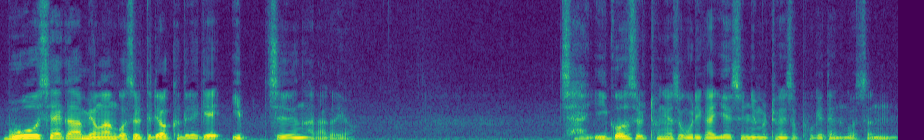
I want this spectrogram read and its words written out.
모세가 명한 것을 드려 그들에게 입증하라 그래요. 자, 이것을 통해서 우리가 예수님을 통해서 보게 되는 것은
